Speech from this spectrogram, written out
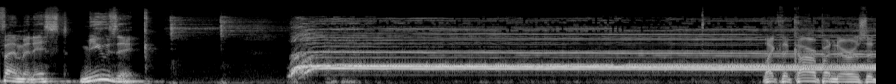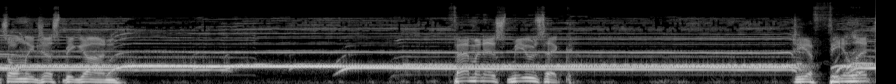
feminist music. Like the Carpenters, it's only just begun. Feminist music. Do you feel it?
